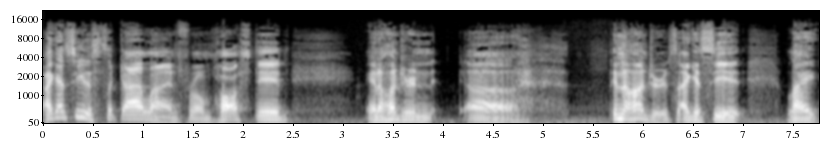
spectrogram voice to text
I got to see the skyline from Halsted and a hundred, uh, in the hundreds. I could see it. Like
